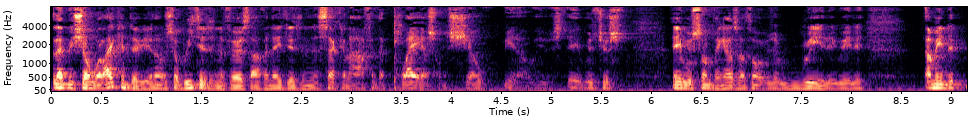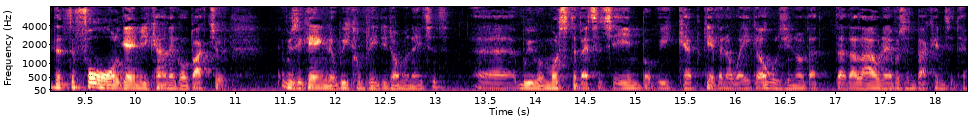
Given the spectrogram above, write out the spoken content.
let me show what I can do, you know. So we did in the first half, and they did in the second half, and the players on show. You know, it was it was just it was something else. I thought it was a really really. I mean, the, the, the fall game you kind of go back to. It was a game that we completely dominated. Uh, we were much the better team, but we kept giving away goals. You know that, that allowed Everton back into the.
